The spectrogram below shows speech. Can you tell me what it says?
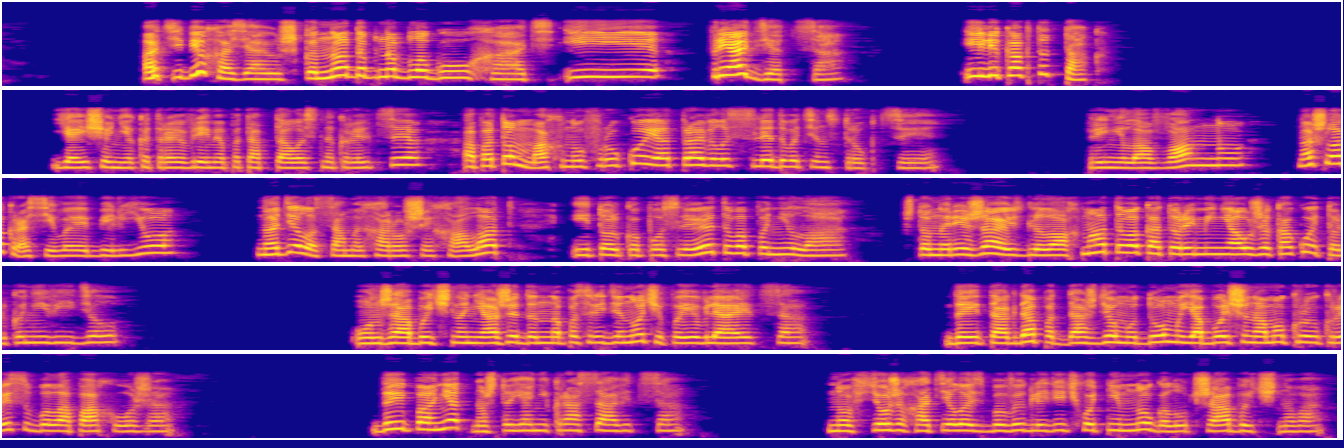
А тебе, хозяюшка, надобно благоухать и приодеться. Или как-то так. Я еще некоторое время потопталась на крыльце, а потом, махнув рукой, отправилась следовать инструкции. Приняла ванну, нашла красивое белье, надела самый хороший халат и только после этого поняла, что наряжаюсь для Лохматова, который меня уже какой только не видел. Он же обычно неожиданно посреди ночи появляется. Да и тогда под дождем у дома я больше на мокрую крысу была похожа. Да и понятно, что я не красавица. Но все же хотелось бы выглядеть хоть немного лучше обычного.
